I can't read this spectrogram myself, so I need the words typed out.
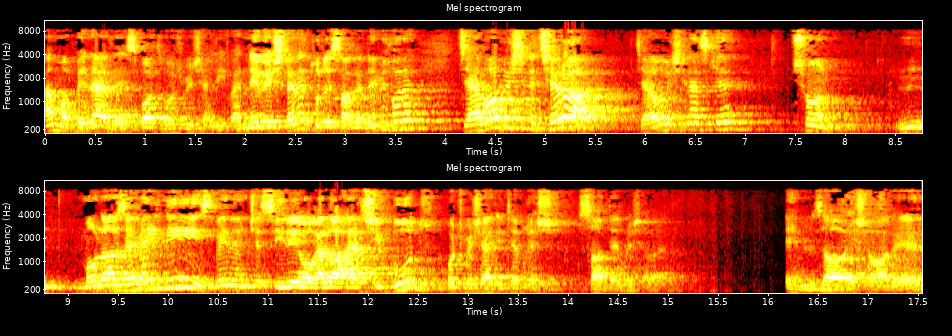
اما به درد اثبات حکم شریع و نوشتن تو رساله نمی‌خوره. جوابش اینه. چرا؟ جوابش این است که چون ملازمه ای نیست. بین اینکه سیره اغلا هرچی بود حکم شرعی طبقش صادر بشود امضا اشاره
